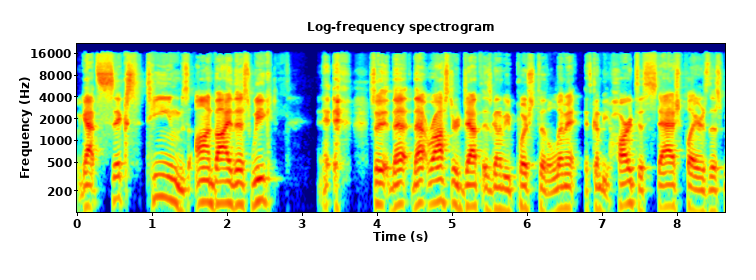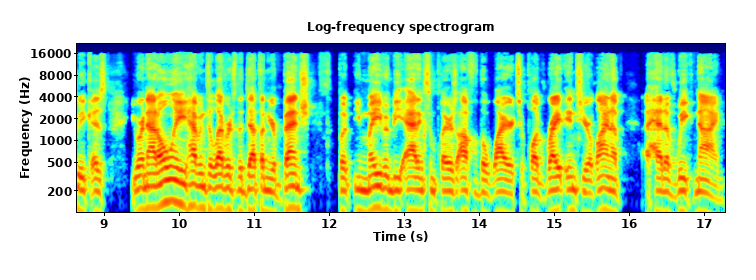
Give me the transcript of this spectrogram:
We got six teams on bye this week. So that that roster depth is going to be pushed to the limit. It's going to be hard to stash players this week as you are not only having to leverage the depth on your bench, but you may even be adding some players off of the wire to plug right into your lineup ahead of week nine.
